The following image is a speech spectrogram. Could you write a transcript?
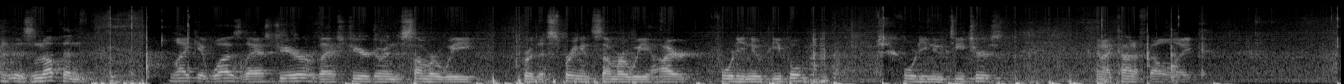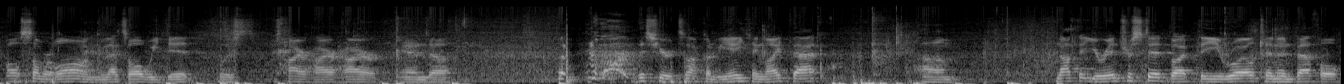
There's nothing like it was last year. Last year during the summer, we, for the spring and summer, we hired 40 new people, 40 new teachers, and I kind of felt like all summer long, that's all we did was hire, hire, hire. And uh, this year, it's not going to be anything like that. Um, Not that you're interested, but the Royalton and Bethel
